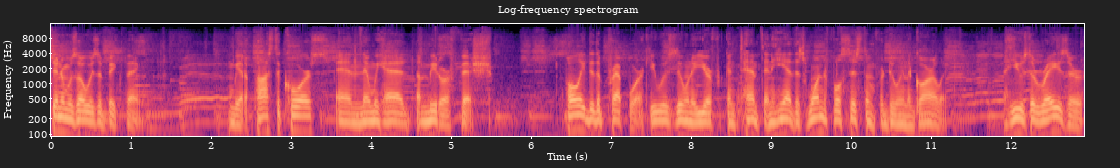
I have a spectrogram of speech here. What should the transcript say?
dinner was always a big thing. We had a pasta course, and then we had a meat or a fish. Paulie did the prep work. He was doing a year for contempt, and he had this wonderful system for doing the garlic. He used a razor,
